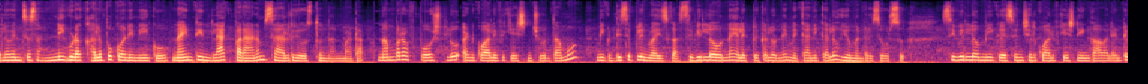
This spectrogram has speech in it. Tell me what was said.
ఎలవెన్సెస్ అన్నీ కూడా కలుపుకొని మీకు నైన్టీన్ ల్యాక్ పరాణం శాలరీ వస్తుందన్నమాట. నంబర్ ఆఫ్ పోస్టులు అండ్ క్వాలిఫికేషన్ చూద్దాము. మీకు డిసిప్లిన్ వైజ్గా సివిల్లో ఉన్నాయి ఎలక్ట్రికల్ ఉన్నాయి మెకానికల్ హ్యూమన్ రిసోర్స్ సివిల్లో మీకు ఎసెన్షియల్ క్వాలిఫికేషన్ ఏం కావాలంటే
